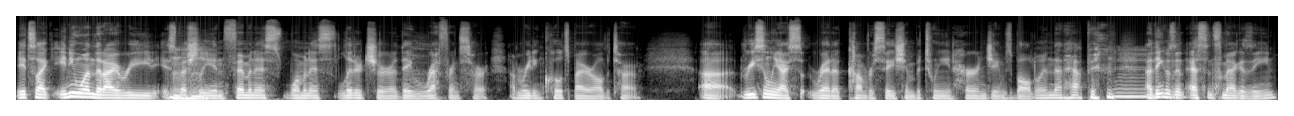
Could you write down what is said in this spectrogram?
It's like anyone that I read, especially mm-hmm. in feminist, womanist literature, they reference her. I'm reading quotes by her all the time. Uh, recently, I read a conversation between her and James Baldwin that happened. Mm. I think it was in Essence magazine.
